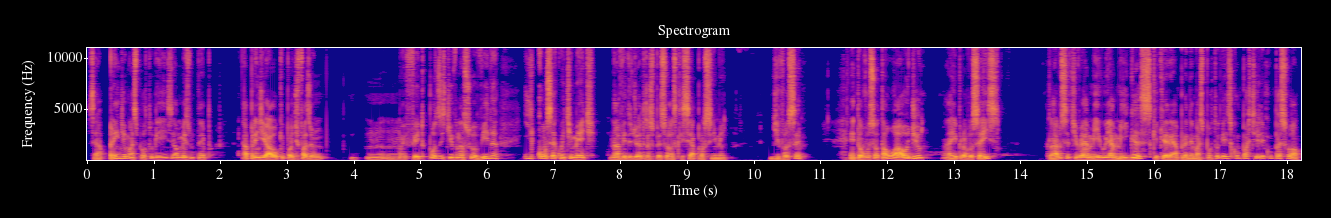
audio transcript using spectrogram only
Você aprende mais português e ao mesmo tempo aprende algo que pode fazer um, um, um efeito positivo na sua vida e, consequentemente, na vida de outras pessoas que se aproximem de você. Então, vou soltar o áudio aí para vocês. Claro, se tiver amigo e amigas que querem aprender mais português, compartilhe com o pessoal.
